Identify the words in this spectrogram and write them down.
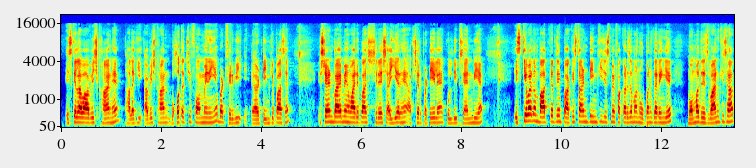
इसके अलावा आविश खान है। हालाँकि आविश खान बहुत अच्छे फॉर्म में नहीं है, बट फिर भी टीम के पास है। स्टैंड बाय में हमारे पास श्रेष अय्यर हैं, अक्षर पटेल हैं, कुलदीप सैन भी है। इसके बाद हम बात करते हैं पाकिस्तान टीम की, जिसमें फ़कर जमान ओपन करेंगे मोहम्मद रिजवान के साथ।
